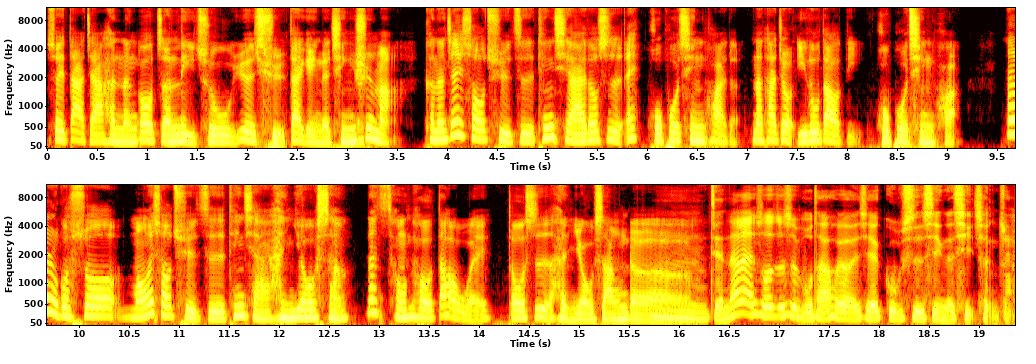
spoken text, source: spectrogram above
所以大家很能够整理出乐曲带给你的情绪嘛。可能这首曲子听起来都是哎活泼轻快的，那它就一路到底活泼轻快。那如果说某一首曲子听起来很忧伤，那从头到尾都是很忧伤的。嗯，简单来说就是不太会有一些故事性的起承转。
